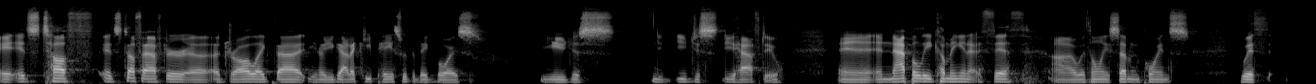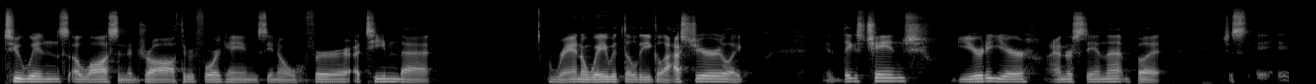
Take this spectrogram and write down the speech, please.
it, it's tough. It's tough after a, a draw like that. You know, you got to keep pace with the big boys. You just, you, you just, you have to. And, and, Napoli coming in at fifth uh, with only seven points, with two wins, a loss, and a draw through four games. You know, for a team that ran away with the league last year, like things change year to year. I understand that, but just eh, eh,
